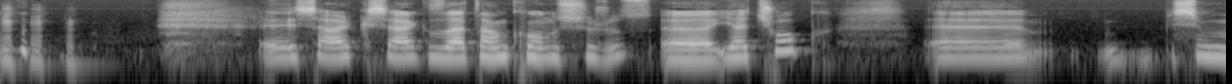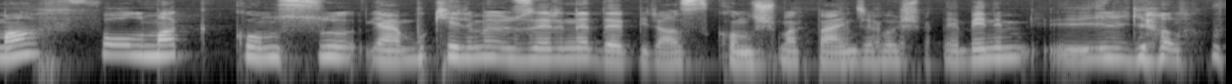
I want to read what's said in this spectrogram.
e, şarkı şarkı zaten konuşuruz. E, ya çok e, şimdi mahvolmak konusu yani bu kelime üzerine de biraz konuşmak bence hoş. Benim e, ilgi alanım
